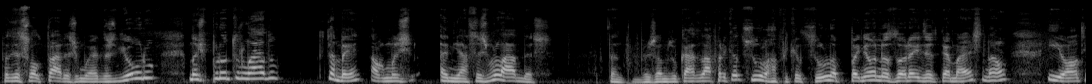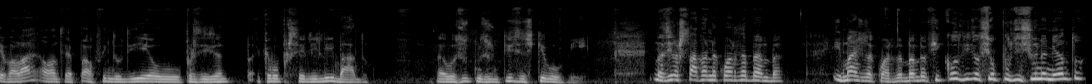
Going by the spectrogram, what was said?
fazer soltar as moedas de ouro, mas por outro lado também algumas ameaças veladas. Portanto, vejamos o caso da África do Sul. A África do Sul apanhou nas orelhas até mais, não? E ontem, vai lá, ontem, ao fim do dia, o presidente acabou por ser ilibado. As últimas notícias que eu ouvi. Mas ele estava na corda bamba. E mais na corda bamba ficou devido ao seu posicionamento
